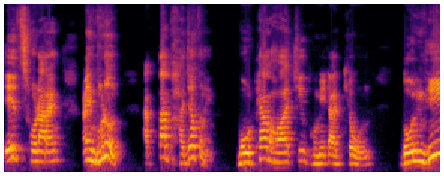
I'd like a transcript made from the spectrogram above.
तेच होणार आहे. आणि म्हणून आता भाजपने मोठ्या भावाची भूमिका घेऊन दोन्ही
